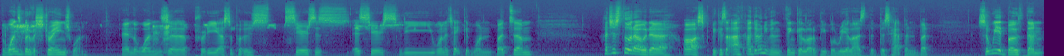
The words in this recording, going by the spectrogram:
The one's a bit of a strange one, and the one's uh, pretty, I suppose, serious as as seriously you want to take it. One, but um, I just thought I would uh, ask because I I don't even think a lot of people realize that this happened. But so we had both done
